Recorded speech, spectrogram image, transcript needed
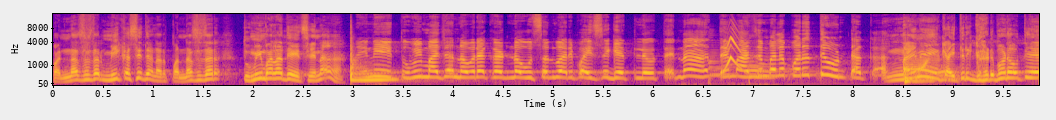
पन्नास हजार मी कसे देणार? पन्नास हजार तुम्ही मला द्यायचे ना. नाही नाही तुम्ही माझ्या नवऱ्याकडनं उसनवारी पैसे घेतले होते ना ते माझे मला परत देऊन टाका. नाही नाही काहीतरी गडबड होते.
